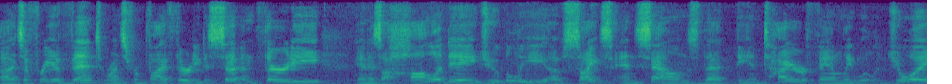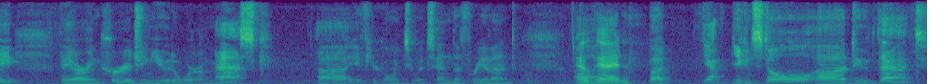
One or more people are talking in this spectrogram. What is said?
Uh, it's a free event, runs from 5:30 to 7:30, and is a holiday jubilee of sights and sounds that the entire family will enjoy. They are encouraging you to wear a mask uh, if you're going to attend the free event. Oh, Um, good. But yeah, you can still uh, do that.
